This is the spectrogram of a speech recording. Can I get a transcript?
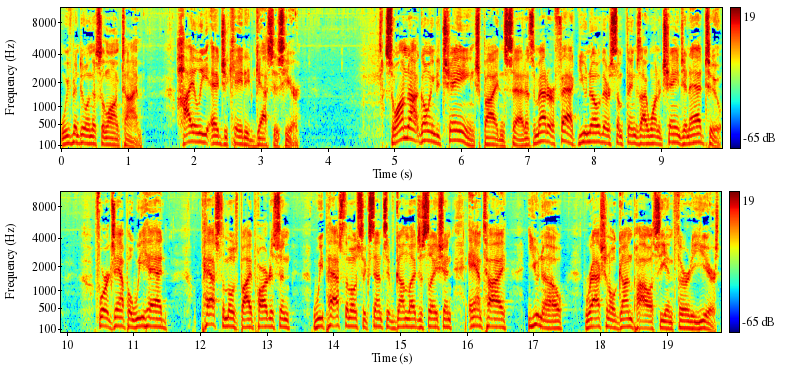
We've been doing this a long time. Highly educated guesses here. So I'm not going to change, Biden said. As a matter of fact, you know there's some things I want to change and add to. For example, we had passed the most bipartisan, we passed the most extensive gun legislation, anti, you know, rational gun policy in 30 years.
